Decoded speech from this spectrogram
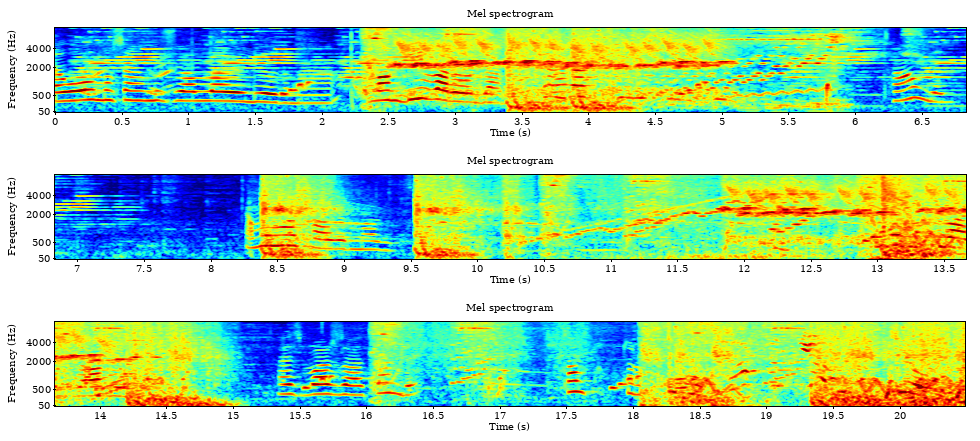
Tav olmasaymış vallahi ölüyordum ha. Lan bir var orada. Tamam dedim. Ama ona. Burada var zaten. Var zaten de. Tam tuttum. Tutuyor. Gel,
